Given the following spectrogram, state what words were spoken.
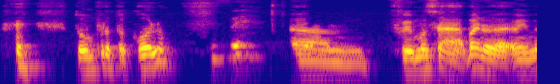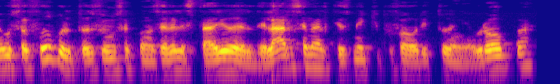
todo un protocolo. fuimos a, bueno, a mí me gusta el fútbol, entonces fuimos a conocer el estadio del, del Arsenal, que es mi equipo favorito en Europa.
